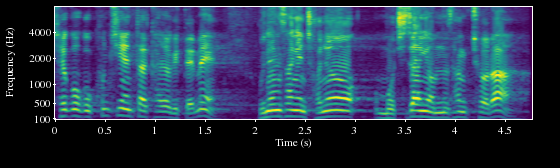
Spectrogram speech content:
최고급 콘티넨탈 타이어이기 때문에 운행상엔 전혀 뭐 지장이 없는 상처라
